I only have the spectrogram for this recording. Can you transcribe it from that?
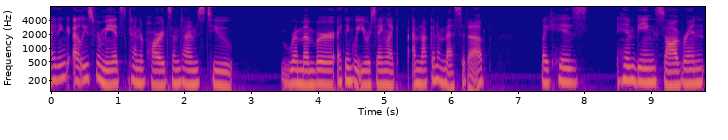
I think at least for me, it's kind of hard sometimes to remember. I think what you were saying, like I'm not gonna mess it up. Like his, him being sovereign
